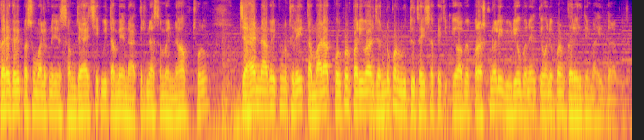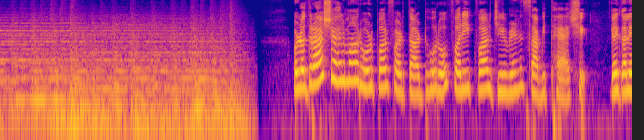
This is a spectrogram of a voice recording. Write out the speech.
ઘરે ઘરે પશુ માલિકને જેને સમજાય છે કે તમે રાત્રિના સમય ના છોડો, જાહેર નાગરિકનું લઈ તમારા કોઈ પણ પરિવારજનનું પણ મૃત્યુ થઈ શકે છે, એવા અમે પર્સનલી વીડિયો બનાવી, તેઓને પણ ઘરે ઘરે માહિતગાર આપી છે. વડોદરા શહેરમાં રોડ પર ફરતા ઢોરો ફરી એકવાર જીવલેણ સાબિત થયા છે. ગઈકાલે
